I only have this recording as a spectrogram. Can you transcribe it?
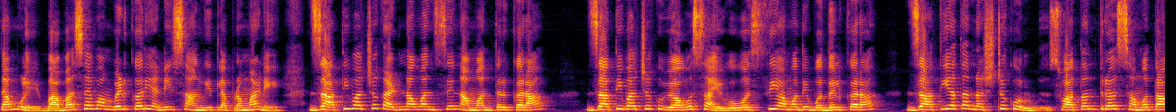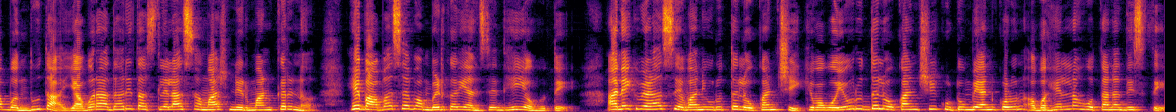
त्यामुळे बाबासाहेब आंबेडकर यांनी सांगितल्याप्रमाणे जातीवाचक आडनावांचे नामांतर करा. जातीवाचक व्यवसाय व वस्ती यामध्ये बदल करा. जातीयता नष्ट करून स्वातंत्र्य समता बंधुता यावर आधारित असलेला समाज निर्माण करणं हे बाबासाहेब आंबेडकर यांचे ध्येय होते. अनेक वेळा सेवानिवृत्त लोकांची किंवा वयोवृद्ध लोकांची कुटुंबियांकडून अवहेलना होताना दिसते.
